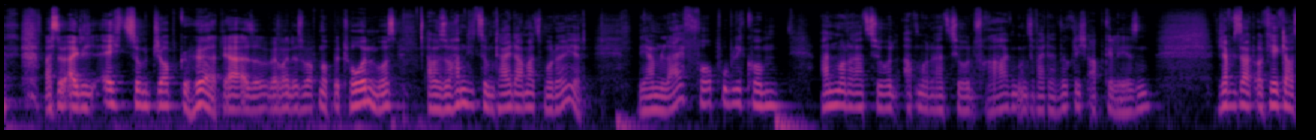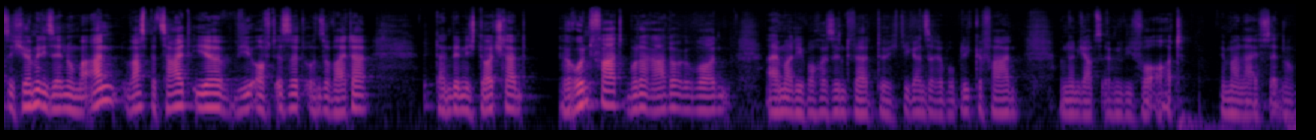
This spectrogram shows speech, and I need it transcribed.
Was so eigentlich echt zum Job gehört, ja, also wenn man das überhaupt noch betonen muss. Aber so haben die zum Teil damals moderiert. Wir haben live vor Publikum Anmoderation, Abmoderation, Fragen und so weiter wirklich abgelesen. Ich habe gesagt, okay, Klaus, ich höre mir die Sendung mal an. Was bezahlt ihr? Wie oft ist es? Und so weiter. Dann bin ich Deutschland Rundfahrt-Moderator geworden. Einmal die Woche sind wir durch die ganze Republik gefahren und dann gab es irgendwie vor Ort immer Live-Sendungen,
